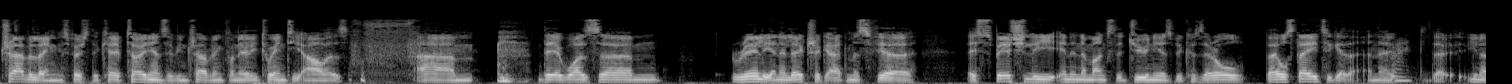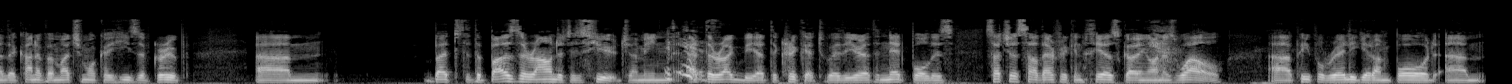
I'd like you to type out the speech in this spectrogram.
traveling, especially the Cape Towners had been traveling for nearly 20 hours. Um, there was um, really an electric atmosphere, especially in and amongst the juniors because they're all they all stay together and they, Right. they're, you know, they're kind of a much more cohesive group. Um, but the buzz around it is huge. I mean, at the rugby, at the cricket, whether you're at the netball, there's such a South African chaos going on as well. Uh, people really get on board. Um,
